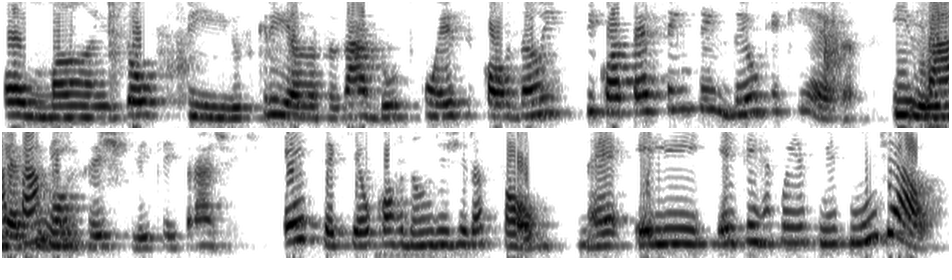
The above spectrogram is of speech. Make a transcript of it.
ou mães, ou filhos, crianças, adultos, com esse cordão e ficou até sem entender o que, que era. Exatamente. Eu quero que você explique aí pra gente. Esse aqui é o cordão de girassol, né? Ele, ele tem reconhecimento mundial.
